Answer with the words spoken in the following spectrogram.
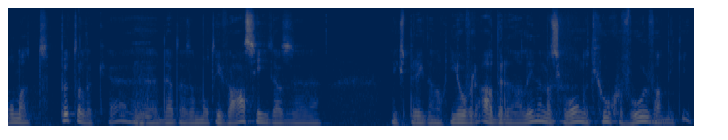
onuitputtelijk. Hè. Mm. Dat, dat, is een motivatie. Dat is, uh, ik spreek dan nog niet over adrenaline, maar het is gewoon het goed gevoel van ik, ik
